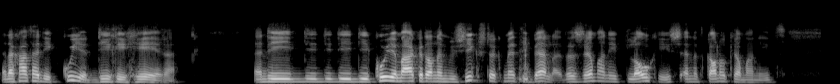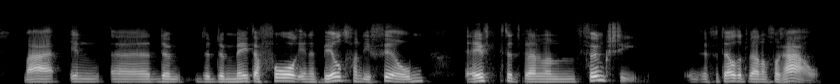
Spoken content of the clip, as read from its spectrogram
En dan gaat hij die koeien dirigeren. En die, die, die, die, die koeien maken dan een muziekstuk met die bellen. Dat is helemaal niet logisch en het kan ook helemaal niet. Maar in de, de, de metafoor, in het beeld van die film, heeft het wel een functie. Het vertelt het wel een verhaal.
